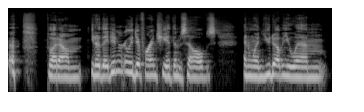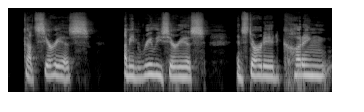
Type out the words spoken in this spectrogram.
but um, you know, they didn't really differentiate themselves. And when UWM got serious, I mean, really serious, and started cutting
